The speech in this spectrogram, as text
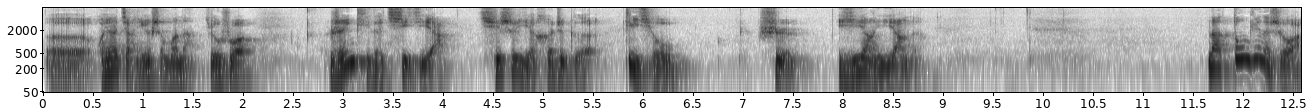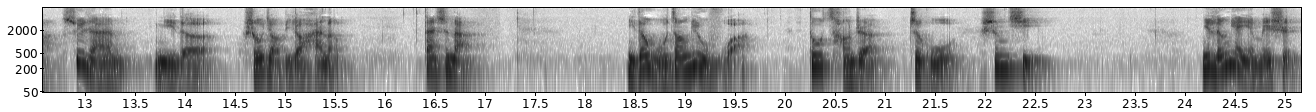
呃，我想讲一个什么呢？就是说，人体的气机啊，其实也和这个地球是一样一样的。那冬天的时候啊，虽然你的手脚比较寒冷，但是呢，你的五脏六腑啊，都藏着这股生气。你冷点也没事，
